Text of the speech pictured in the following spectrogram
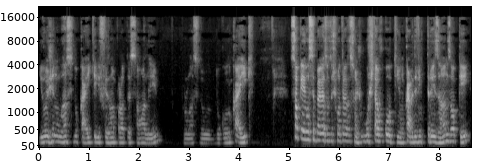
E hoje, no lance do Kaique, ele fez uma proteção ali pro lance do, do gol do Kaique. Só que aí você pega as outras contratações. O Gustavo Coutinho, um cara de 23 anos, ok.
